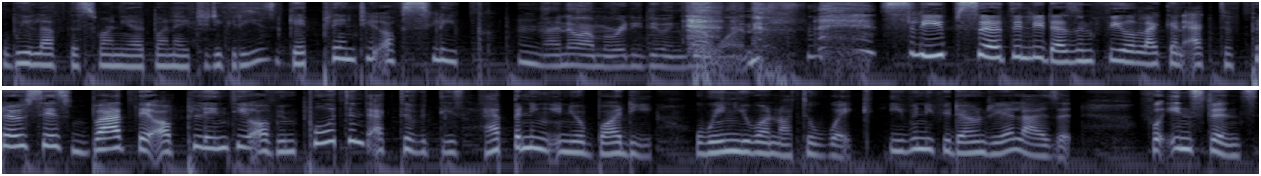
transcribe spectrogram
we love this one here at 180 degrees. Get plenty of sleep. Mm, I know I'm already doing that one. Sleep certainly doesn't feel like an active process, but there are plenty of important activities happening in your body when you are not awake, even if you don't realize it. For instance,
